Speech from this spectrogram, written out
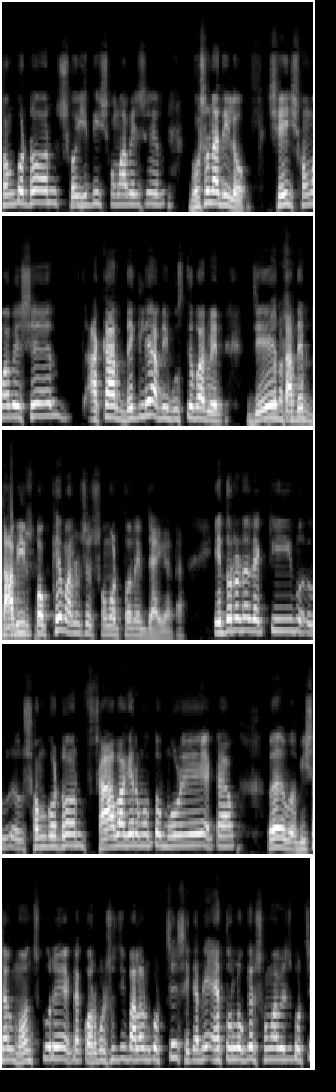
সংগঠন শহীদি সমাবেশের ঘোষণা দিল। সেই সমাবেশের আকার দেখলে আপনি বুঝতে পারবেন যে তাদের দাবির পক্ষে মানুষের সমর্থনের জায়গাটা। এ ধরনের একটি সংগঠন শাহবাগের মতো মোড়ে একটা বিশাল মঞ্চ করে একটা কর্মসূচি পালন করছে। সেখানে এত লোকের সমাবেশ করছে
